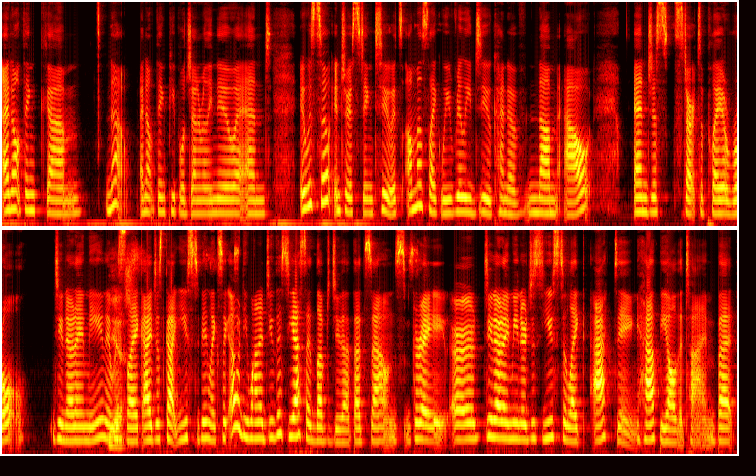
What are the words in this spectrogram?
I don't think. Um. No, I don't think people generally knew. And it was so interesting too. It's almost like we really do kind of numb out and just start to play a role do you know what I mean? It yes. was like I just got used to being like, like, oh, do you want to do this? Yes, I'd love to do that. That sounds great. Or do you know what I mean? Or just used to like acting happy all the time. But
